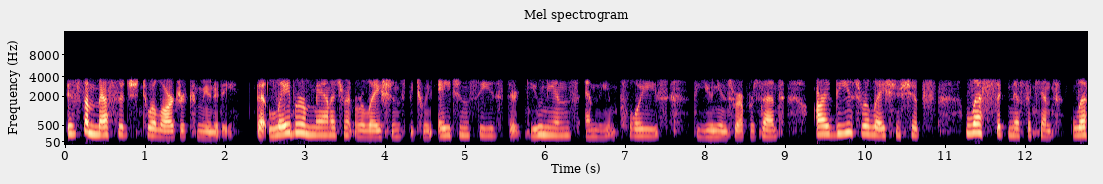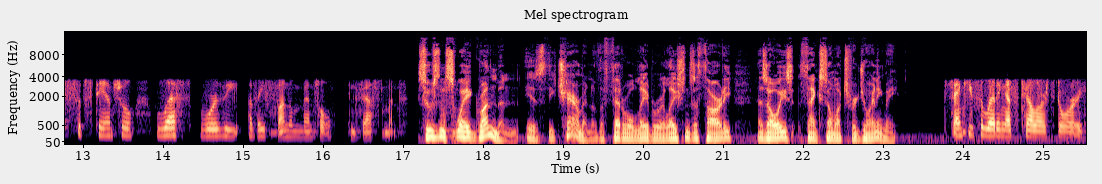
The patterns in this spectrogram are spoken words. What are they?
Is the message to a larger community that labor management relations between agencies, their unions, and the employees the unions represent are these relationships less significant, less substantial, less worthy of a fundamental investment. Susan Tsui Grundmann is the chairman of the Federal Labor Relations Authority. As always, thanks so much for joining me. Thank you for letting us tell our story.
